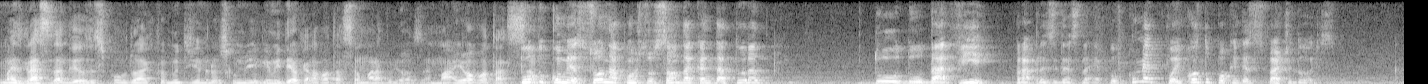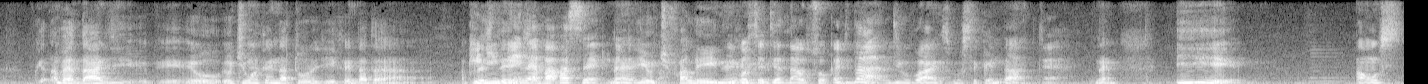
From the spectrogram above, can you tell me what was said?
Mas graças a Deus esse povo do Acre foi muito generoso comigo e me deu aquela votação maravilhosa, a maior votação. Tudo começou na construção da candidatura do, do Davi para a presidência da República. Como é que foi? Conta um pouquinho desses bastidores. Porque, na verdade, eu, eu tinha uma candidatura de candidata a que presidente. ninguém levava a sério, né? né? E eu te falei, né? E você dizia, não, eu sou candidato. Eu digo, vai, você é candidato. É. Né? E há uns,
